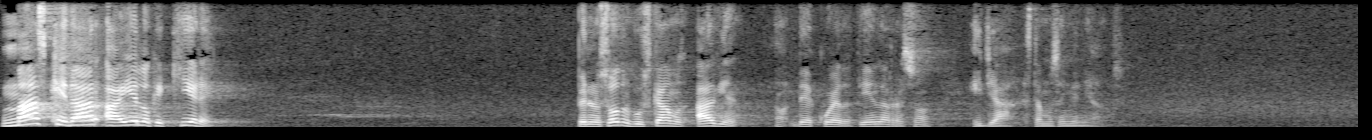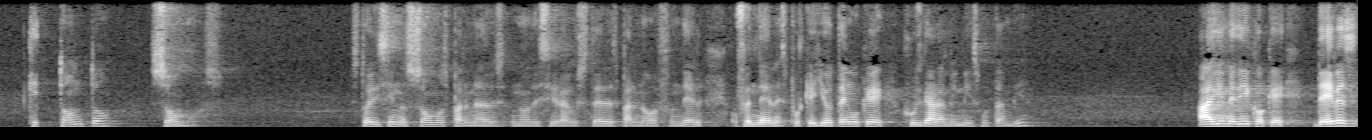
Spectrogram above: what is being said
Más que dar a ella lo que quiere. Pero nosotros buscamos a alguien de acuerdo, tienen la razón y ya estamos engañados. Qué tonto somos. Estoy diciendo somos para no, decir a ustedes, para no ofender, ofenderles, porque yo tengo que juzgar a mí mismo también. Alguien me dijo que debes,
